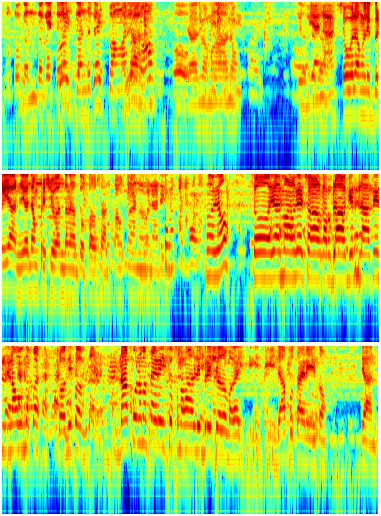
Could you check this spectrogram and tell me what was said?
Ito to, ganda guys. To, guys, ganda guys. Pang ano, Ayan. no? Oo. Yan yung mga ano. Oh, yan ha. So, walang libre yan. Yan ang presyohan na ng 2,000. 2,100. Ano? So, ayan mga guys, sa ka-vlogger natin, nauna pa. So, dito, dapo naman tayo rito sa mga libre dito mga guys. Dapo tayo rito. Yan.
